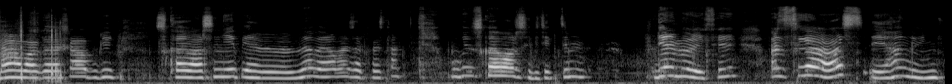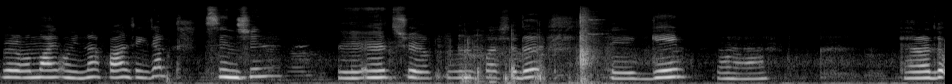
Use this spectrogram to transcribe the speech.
Merhaba arkadaşlar. Bugün Skywars'ın yepyeni bir bölümüne beraberiz arkadaşlar. Bugün Skywars çekecektim. Diyelim öyleyse. Artık Skywars e, hangi bilmiş böyle online oyunlar falan çekeceğim. Sizin için e, evet şöyle başladı. E, game ona Herhalde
